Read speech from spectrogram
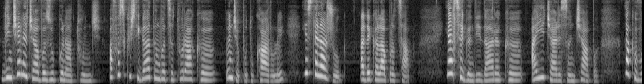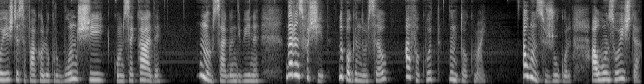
din cele ce a văzut până atunci, a fost câștigat învățătura că începutul carului este la jug, adică la proțap. El se gândi dară că aici are să înceapă, dacă voiește să facă lucru bun și cum se cade. Nu s-a gândit bine, dar în sfârșit, după gândul său, a făcut întocmai. A uns jugul, a uns oiștea,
